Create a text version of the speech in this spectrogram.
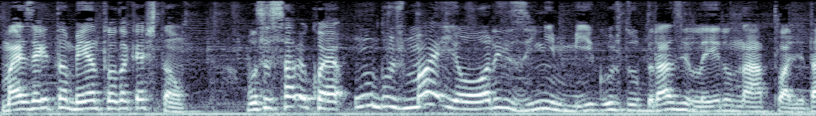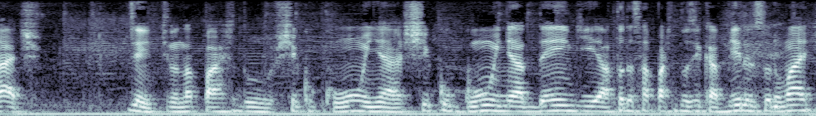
Mas aí também entra outra questão. Você sabe qual é um dos maiores inimigos do brasileiro na atualidade? Gente, tirando a parte do Chico Cunha, Chico Gunha, dengue, a toda essa parte dos Zika vírus e tudo mais.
